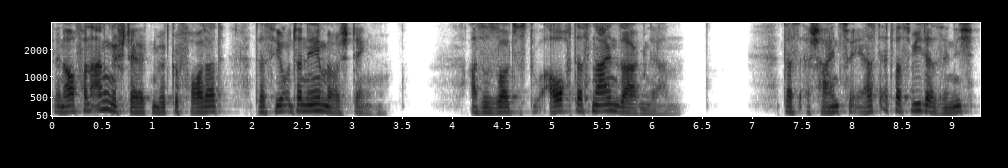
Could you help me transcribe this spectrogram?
Denn auch von Angestellten wird gefordert, dass sie unternehmerisch denken. Also solltest du auch das Nein sagen lernen. Das erscheint zuerst etwas widersinnig,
